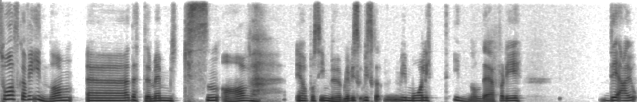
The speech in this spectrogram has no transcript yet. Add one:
Så skal vi innom eh, dette med miksen av jeg holdt å si møbler. Vi, skal, vi, skal, vi må litt innom det, fordi det er jo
